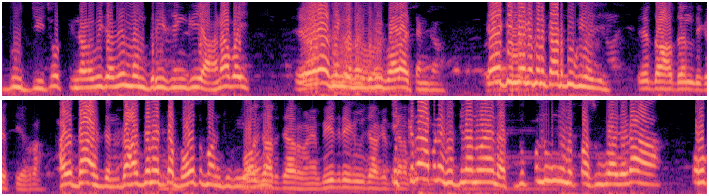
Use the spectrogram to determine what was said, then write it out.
ਦੂਜੀ ਝੋਟੀ ਨਾਲੋਂ ਵੀ ਜਮੀ ਮੁੰਦਰੀ ਸਿੰਘ ਹੀ ਆ ਨਾ ਬਾਈ? ਇਹਦਾ ਸਿੰਘ ਸੁੰਗ ਵੀ ਬਾਹਲਾ ਚੰਗਾ। ਇਹ ਕਿੰਨੇ ਕੁ ਦਿਨ ਕੱਢ ਦੂਗੀ ਹਜੇ? ਇਹ 10 ਦਿਨ ਦੀ ਕੱਚੀ ਆ ਭਰਾ। ਹਜੇ 10 ਦਿਨ 10 ਦਿਨਾਂ ਚ ਤਾਂ ਬਹੁਤ ਬਣ ਜੂਗੀ ਬਹੁਤ ਚਾਰ ਚਾਰ ਹੋਣੇ 20 ਤਰੀਕ ਨੂੰ ਜਾ ਕੇ ਇੱਕ ਨਾ ਆਪਣੇ ਸੱਜਣਾ ਨੂੰ ਐ ਦੱਸ ਤੂੰ ਭਲੂਣ ਪਸ਼ੂ ਆ ਜਿਹੜਾ ਉਹ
